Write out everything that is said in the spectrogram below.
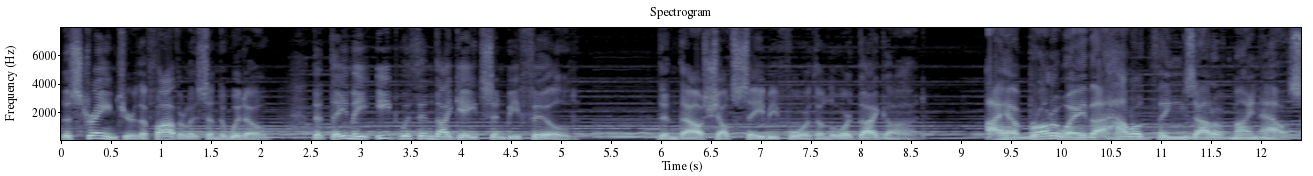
the stranger, the fatherless, and the widow, that they may eat within thy gates and be filled. Then thou shalt say before the Lord thy God, I have brought away the hallowed things out of mine house,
